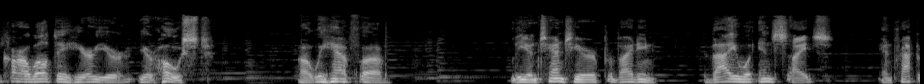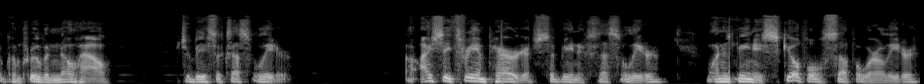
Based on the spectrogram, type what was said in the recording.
Carl Welty here, your, your host. Uh, we have uh, the intent here of providing valuable insights and practical and proven know-how to be a successful leader. I see three imperatives to being a successful leader. One is being a skillful, self-aware leader.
